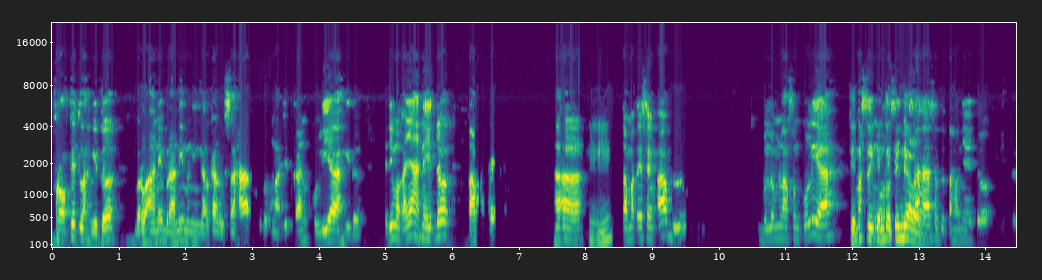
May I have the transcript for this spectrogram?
profit lah gitu, baru Ane berani meninggalkan usaha untuk melanjutkan kuliah gitu. Jadi makanya Ane itu tamat Heeh, Mm-mm. tamat SMA belum belum langsung kuliah, jadi masih ngurusin tinggal usaha satu tahunnya itu. Gitu.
